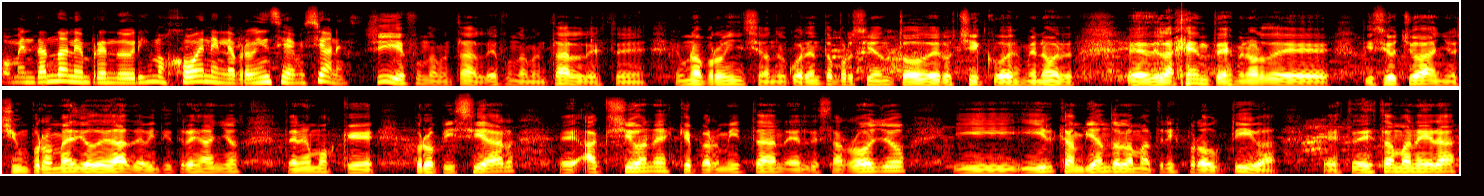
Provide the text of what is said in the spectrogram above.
Fomentando el emprendedurismo joven en la provincia de Misiones. Sí, es fundamental, es fundamental. Este, en una provincia donde el 40% de los chicos es menor, eh, de la gente es menor de 18 años y un promedio de edad de 23 años, tenemos que propiciar eh, acciones que permitan el desarrollo y, ir cambiando la matriz productiva. Este, de esta manera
